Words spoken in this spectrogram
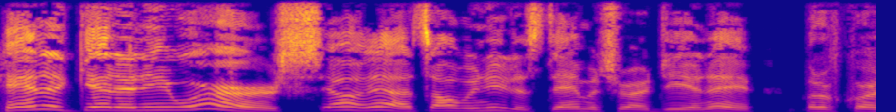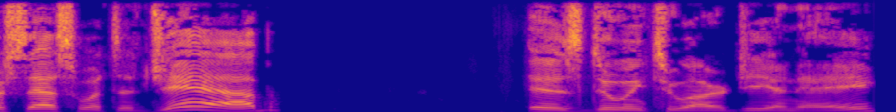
Can it get any worse? Oh, yeah, that's all we need is damage to our DNA. But of course, that's what the jab is doing to our DNA.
